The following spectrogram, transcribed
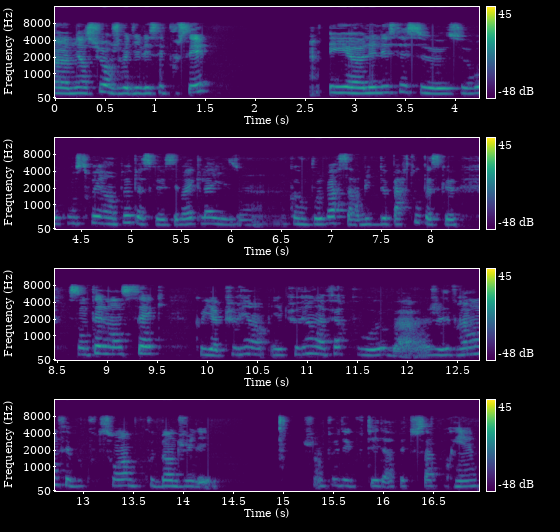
Euh, bien sûr je vais les laisser pousser et euh, les laisser se, reconstruire un peu parce que c'est vrai que là ils ont, comme vous pouvez le voir, ça arbitre de partout parce qu'ils sont tellement secs qu'il n'y a plus rien, a plus rien à faire pour eux. Bah, j'ai vraiment fait beaucoup de soins, beaucoup de bains d'huile. Je suis un peu dégoûtée d'avoir fait tout ça pour rien.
